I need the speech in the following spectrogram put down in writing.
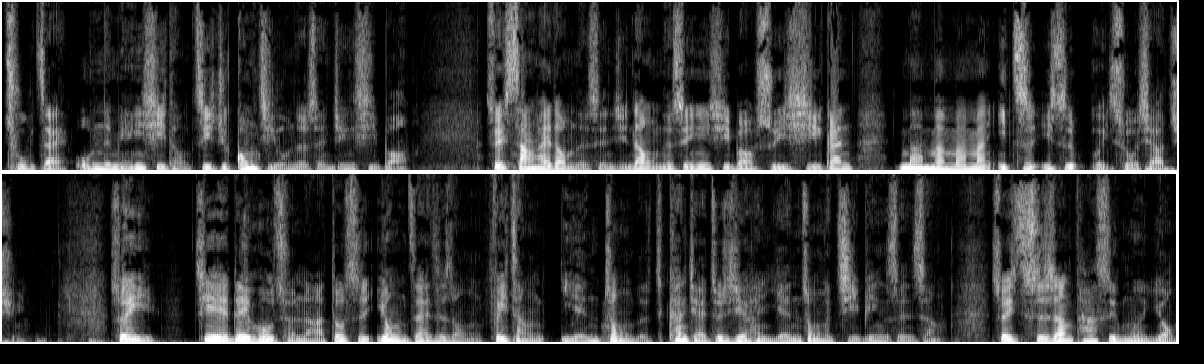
出在我们的免疫系统自己去攻击我们的神经细胞，所以伤害到我们的神经，让我们的神经细胞随吸干，慢慢慢慢一直一直萎缩下去，所以。这些类固醇啊，都是用在这种非常严重的，看起来就是一些很严重的疾病身上。所以事实上，它是有没有用？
